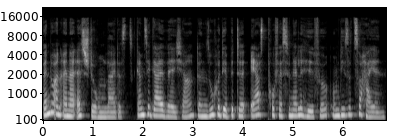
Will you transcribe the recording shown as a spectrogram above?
Wenn du an einer Essstörung leidest, ganz egal welcher, dann suche dir bitte erst professionelle Hilfe, um diese zu heilen.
